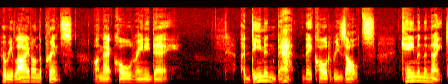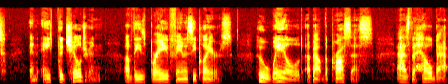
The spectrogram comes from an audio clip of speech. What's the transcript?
who relied on the prince on that cold, rainy day. A demon bat they called Results came in the night and ate the children of these brave fantasy players who wailed about the process as the hellbat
